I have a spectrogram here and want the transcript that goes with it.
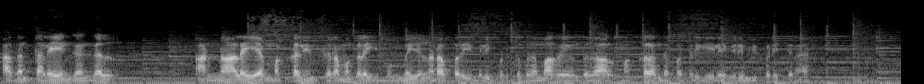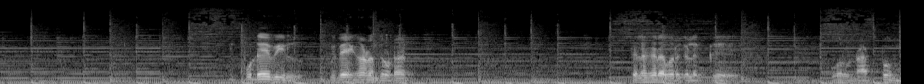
அதன் தலையங்கங்கள் அந்நாளைய மக்களின் சிரமங்களையும் உண்மையில் நடப்பதையும் வெளிப்படுத்தும் விதமாக இருந்ததால் மக்கள் அந்த பத்திரிகைகளை விரும்பி படித்தனர். புடேவில் விவேகானந்தருடன் திலகர் அவர்களுக்கு ஒரு நட்பும்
